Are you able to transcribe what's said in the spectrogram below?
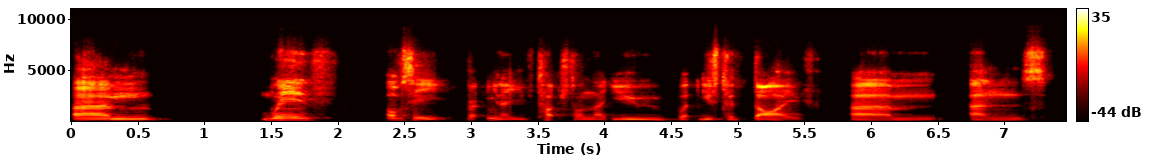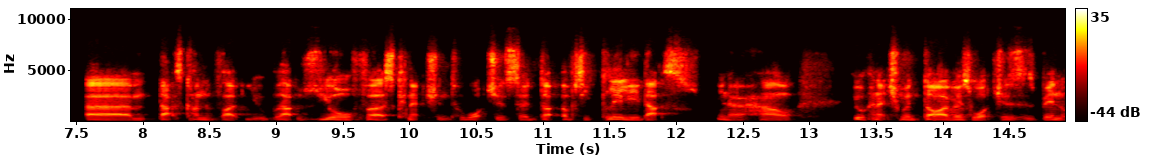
Um, with obviously, you know, you've touched on that you used to dive, um, and um, that's kind of like you, that was your first connection to watches. So obviously, clearly, that's you know how your connection with divers watches has been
